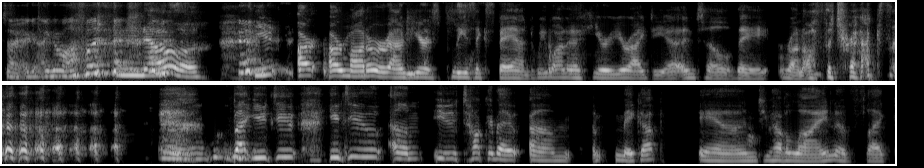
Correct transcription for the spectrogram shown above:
sorry, I, I go off. no, you, our our motto around here is please expand. We want to hear your idea until they run off the tracks. but you do you do um you talk about um makeup and you have a line of like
